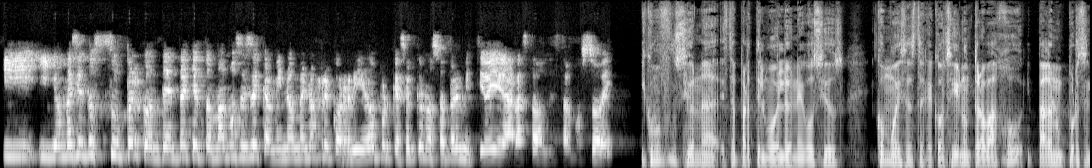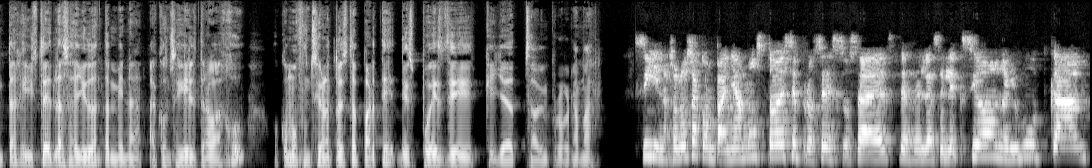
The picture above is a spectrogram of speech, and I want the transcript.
Y, y yo me siento súper contenta que tomamos ese camino menos recorrido porque es el que nos ha permitido llegar hasta donde estamos hoy. ¿Y cómo funciona esta parte del modelo de negocios? ¿Cómo es hasta que consiguen un trabajo y pagan un porcentaje y ustedes las ayudan también a, conseguir el trabajo? ¿O cómo funciona toda esta parte después de que ya saben programar? Sí, nosotros acompañamos todo ese proceso, o sea, es desde la selección, el bootcamp,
